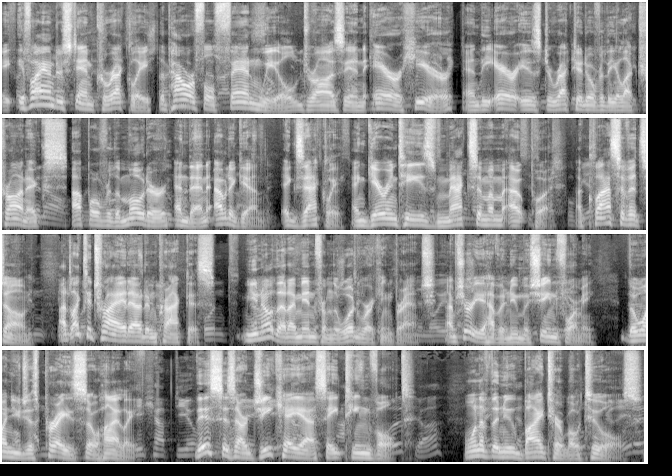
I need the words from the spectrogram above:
If I understand correctly, the powerful fan wheel draws in air here and the air is directed over the electronics, up over the motor, and then out again. Exactly exactly and guarantees maximum output, a class of its own. I'd like to try it out in practice. You know that I'm in from the woodworking branch. I'm sure you have a new machine for me, the one you just praised so highly. This is our GKS 18 volt, one of the new bi-turbo tools.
